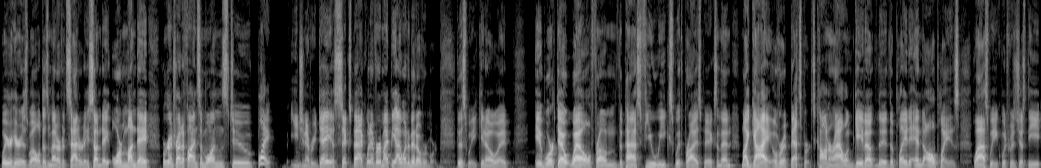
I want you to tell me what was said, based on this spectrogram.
while you're here as well. It doesn't matter if it's Saturday, Sunday, or Monday. We're going to try to find some ones to play each and every day, a six pack, whatever it might be. I went a bit overboard this week. You know, it worked out well from the past few weeks with prize picks. And then my guy over at BetSperts, Connor Allen, gave out the, the play to end all plays last week, which was just the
